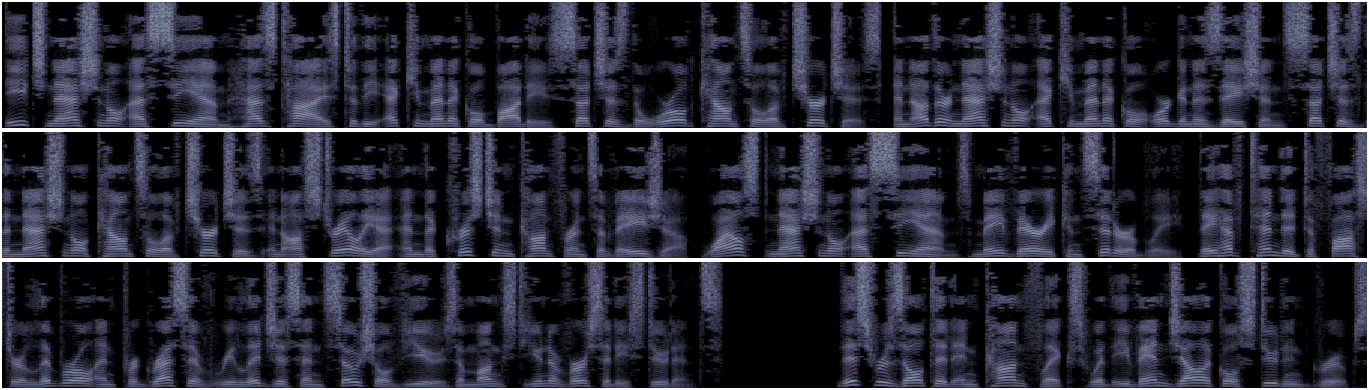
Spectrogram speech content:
Each national SCM has ties to the ecumenical bodies such as the World Council of Churches, and other national ecumenical organisations such as the National Council of Churches in Australia and the Christian Conference of Asia. Whilst national SCMs may vary considerably, they have tended to foster liberal and progressive religious and social views amongst university students. This resulted in conflicts with evangelical student groups,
